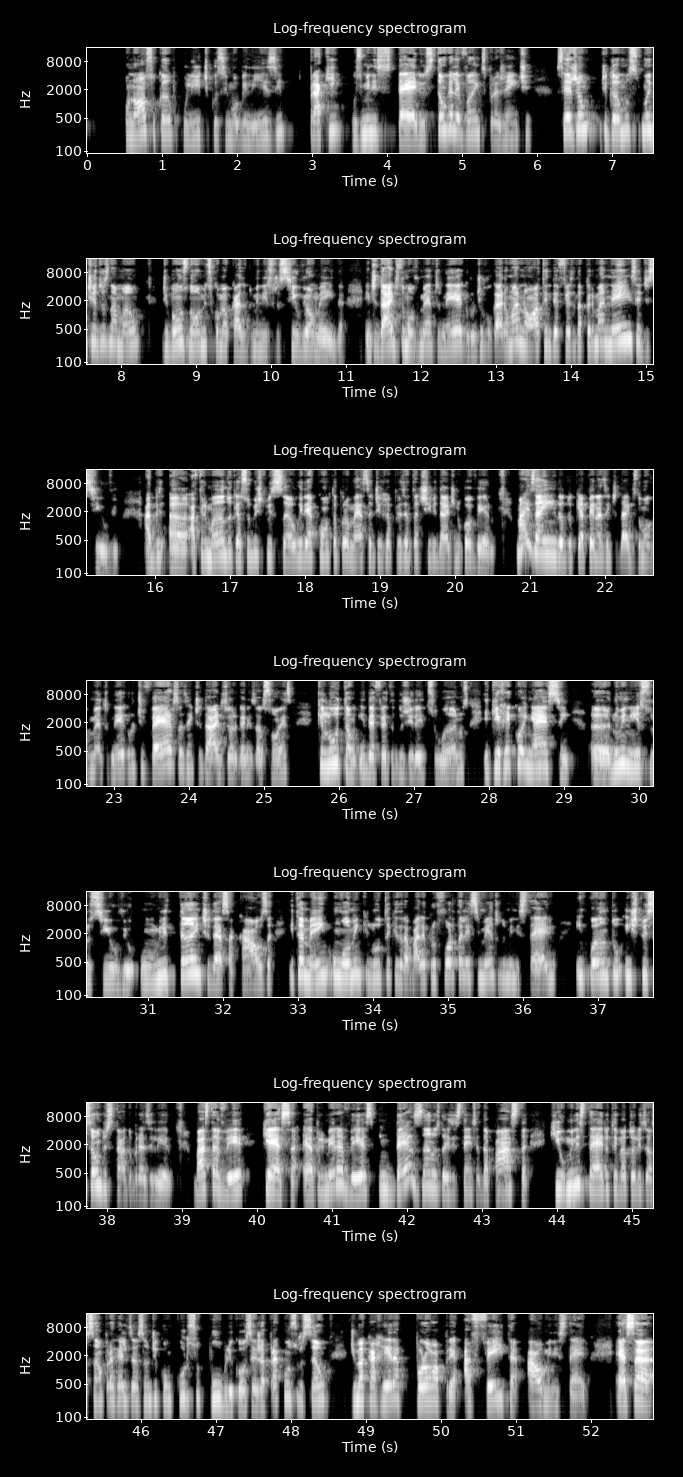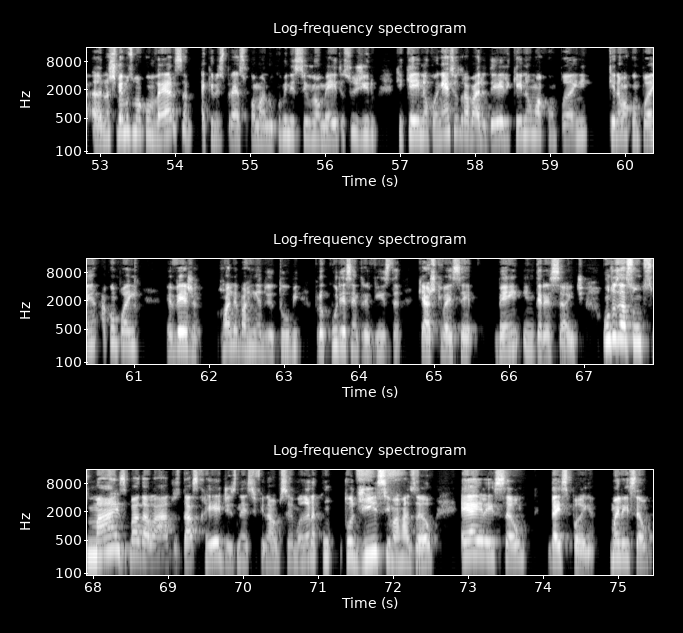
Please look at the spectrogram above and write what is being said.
o nosso campo político se mobilize, para que os ministérios tão relevantes para a gente sejam, digamos, mantidos na mão de bons nomes, como é o caso do ministro Silvio Almeida. Entidades do movimento negro divulgaram uma nota em defesa da permanência de Silvio, ah, afirmando que a substituição iria contra a promessa de representatividade no governo. Mais ainda do que apenas entidades do movimento negro, diversas entidades e organizações que lutam em defesa dos direitos humanos e que reconhecem uh, no ministro Silvio um militante dessa causa e também um homem que luta e que trabalha para o fortalecimento do ministério enquanto instituição do Estado brasileiro. Basta ver que essa é a primeira vez em 10 anos da existência da pasta que o Ministério teve autorização para a realização de concurso público, ou seja, para a construção de uma carreira própria, afeita ao Ministério. Essa, ah, nós tivemos uma conversa aqui no Expresso com a Manu, com o ministro Silvio Almeida, eu sugiro que quem não conhece o trabalho dele, quem não acompanhe, quem não acompanha, acompanhe. Veja, role a barrinha do YouTube, procure essa entrevista, que acho que vai ser bem interessante. Um dos assuntos mais badalados das redes nesse final de semana, com todíssima razão, é a eleição da Espanha. Uma eleição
